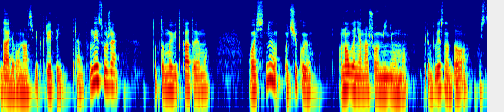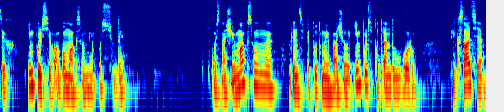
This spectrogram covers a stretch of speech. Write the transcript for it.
Далі у нас відкритий тренд вниз уже. Тобто ми відкатуємо. Ось, ну, очікую оновлення нашого мінімуму приблизно до ось цих імпульсів або максимумів ось сюди. Ось наші максимуми. В принципі, тут ми і бачили імпульс по тренду вгору, фіксація.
